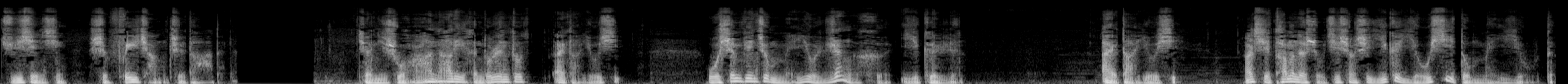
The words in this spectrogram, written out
局限性是非常之大的。像你说啊，哪里很多人都。爱打游戏，我身边就没有任何一个人爱打游戏，而且他们的手机上是一个游戏都没有的。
